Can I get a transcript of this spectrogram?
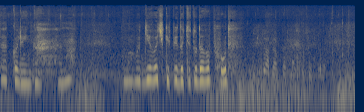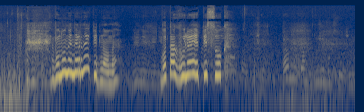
Так, Коленька, а ну, мабуть, дівчатки підуть туди в обход. Воно не нирне під нами, бо так гуляє пісок. Там, ну, там дуже буксуєш. ну,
